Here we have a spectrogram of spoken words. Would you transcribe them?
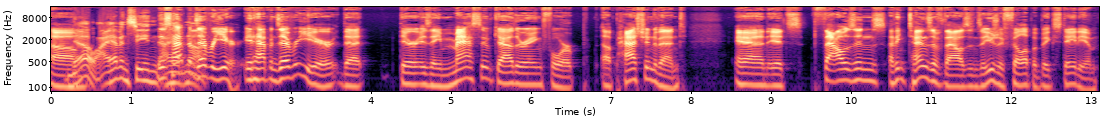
Um, no, I haven't seen. This happens every year. It happens every year that there is a massive gathering for a passion event, and it's thousands. I think tens of thousands. They usually fill up a big stadium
